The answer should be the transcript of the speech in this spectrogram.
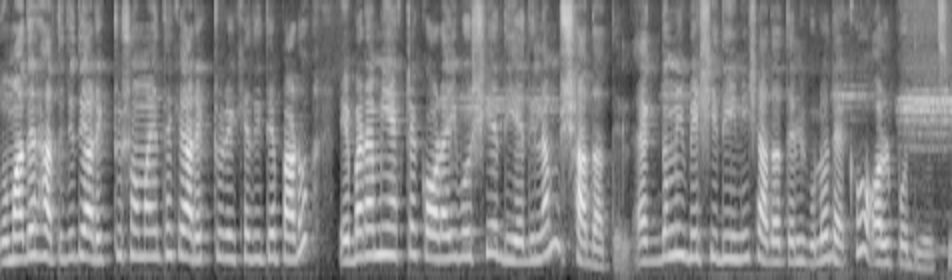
তোমাদের হাতে যদি আরেকটু সময় থেকে, আরেকটু রেখে দিতে পারো। এবার আমি একটা কড়াই বসিয়ে দিয়ে দিলাম সাদা তেল। একদমই বেশি দিইনি, সাদা তেলগুলো দেখো অল্প দিয়েছি।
